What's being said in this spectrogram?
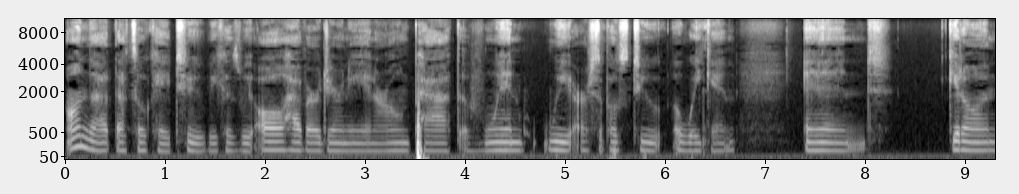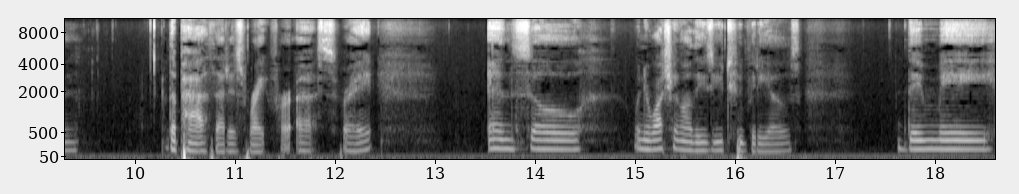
on that, that's okay too because we all have our journey and our own path of when we are supposed to awaken and get on the path that is right for us, right? And so when you're watching all these YouTube videos, they may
